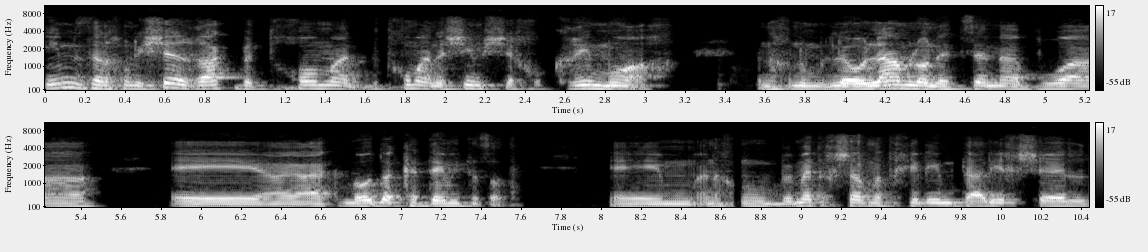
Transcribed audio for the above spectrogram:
אם זה אנחנו נשאר רק בתחום, בתחום האנשים שחוקרים מוח, אנחנו לעולם לא נצא מהבועה אה, המאוד אקדמית הזאת. אה, אנחנו באמת עכשיו מתחילים תהליך של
